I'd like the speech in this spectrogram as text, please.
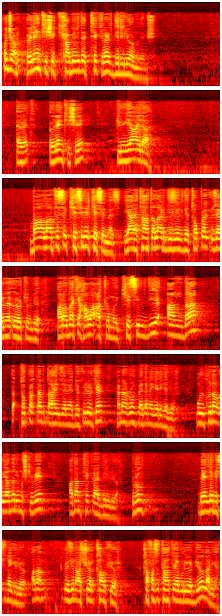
Hocam ölen kişi kabirde tekrar diriliyor mu demiş. Evet, ölen kişi dünyayla bağlantısı kesilir kesilmez. Yani tahtalar dizildi, toprak üzerine örtüldü. Aradaki hava akımı kesildiği anda da- topraklar dahi üzerine dökülürken hemen ruh bedene geri geliyor. Uykudan uyanırmış gibi adam tekrar diriliyor. Ruh belden üstüne giriyor. Adam gözünü açıyor, kalkıyor. Kafası tahtaya vuruyor diyorlar ya.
